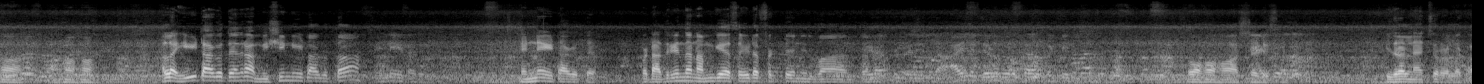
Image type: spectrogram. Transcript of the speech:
ಹಾಂ ಹಾಂ ಹಾಂ. ಅಲ್ಲ ಹೀಟ್ ಆಗುತ್ತೆ ಅಂದರೆ ಆ ಮಿಷಿನ್ ಹೀಟ್ ಆಗುತ್ತಾ? ಎಣ್ಣೆ ಹೀಟ್ ಆಗುತ್ತೆ. ಎಣ್ಣೆ ಹೀಟ್ ಆಗುತ್ತೆ. ಬಟ್ ಅದರಿಂದ ನಮಗೆ ಸೈಡ್ ಎಫೆಕ್ಟ್ ಏನಿಲ್ವಾ ಅಂತ? ಓ ಹಾಂ ಹಾಂ ಅಷ್ಟೇ ಡಿಫ್ರೆಂಟ್ ಇದರಲ್ಲಿ ನ್ಯಾಚುರಲ್ ಅಕ್ಕ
